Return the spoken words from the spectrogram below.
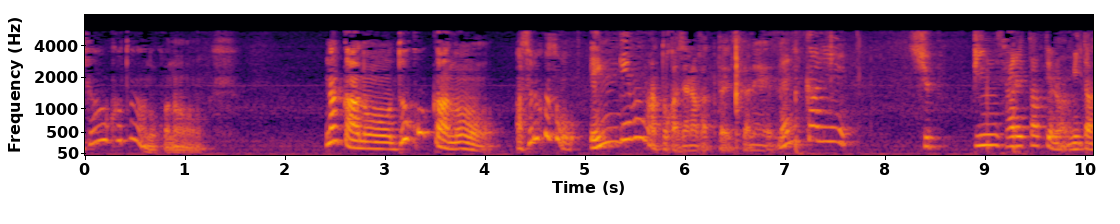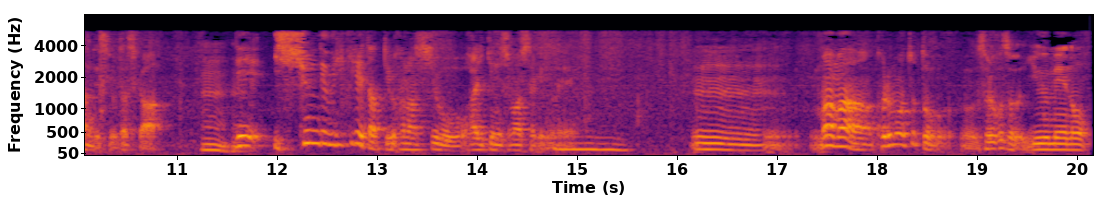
違う方なのかな？なんかあの、どこかの、あ、それこそエンゲムマとかじゃなかったですかね。何かに出品されたっていうのは見たんですよ、確か。うんうん、で、一瞬で売り切れたっていう話を拝見しましたけどね。うーん、まあまあ、これもちょっと、それこそ有名の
